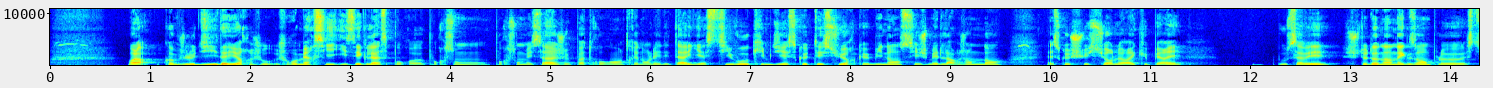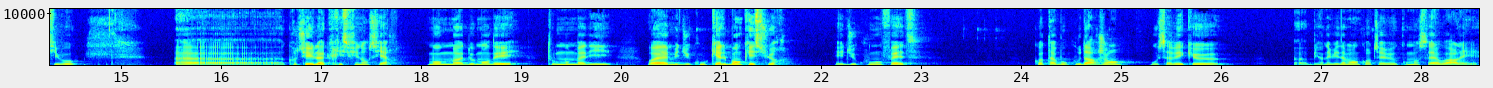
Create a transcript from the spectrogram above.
Voilà, comme je le dis, d'ailleurs, je, remercie Iseglas pour, euh, pour, son, pour son message. Je ne vais pas trop rentrer dans les détails. Il y a Stivo qui me dit Est-ce que tu es sûr que Binance, si je mets de l'argent dedans, est-ce que je suis sûr de le récupérer? Vous savez, je te donne un exemple, euh, Stivo. Euh, quand il y a eu la crise financière, moi, on m'a demandé, tout le monde m'a dit Ouais, mais du coup, quelle banque est sûre? Et du coup, en fait, quand tu as beaucoup d'argent, vous savez que bien évidemment, quand tu as commencé à avoir les,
